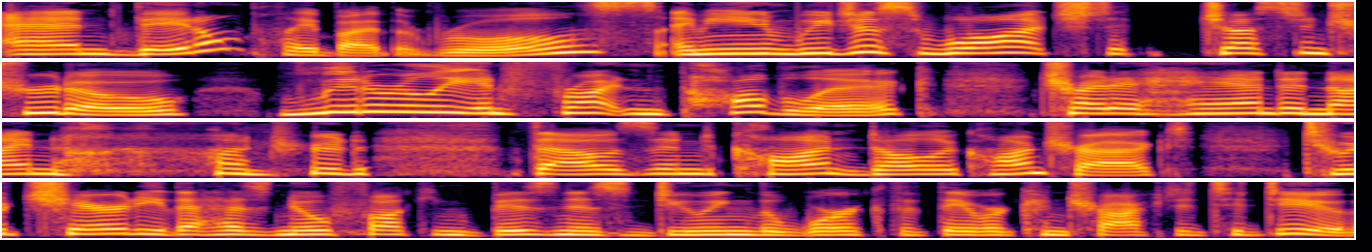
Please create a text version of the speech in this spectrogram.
And they don't play by the rules. I mean we just watched justin trudeau literally in front in public try to hand a 900000 con- dollar contract to a charity that has no fucking business doing the work that they were contracted to do.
